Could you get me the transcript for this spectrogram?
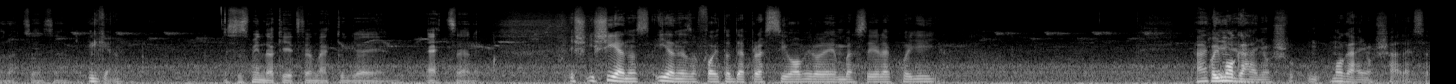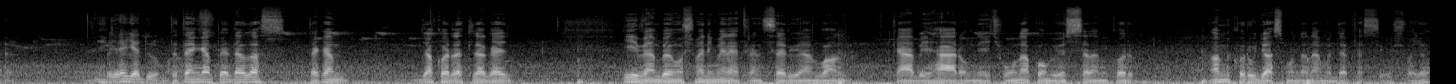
maradsz ezzel. Igen. És ezt mind a két fél meg tudja élni. Egyszerre. És, és ilyen, az, ilyen ez a fajta depresszió, amiről én beszélek, hogy így, Hát hogy igen. magányos, magányossá leszel. Vagy Igen. egyedül maradsz. Tehát engem például az, nekem gyakorlatilag egy évenből most már menetrendszerűen van kb. 3-4 hónapom ősszel, amikor, amikor úgy azt mondanám, hogy depressziós vagyok.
